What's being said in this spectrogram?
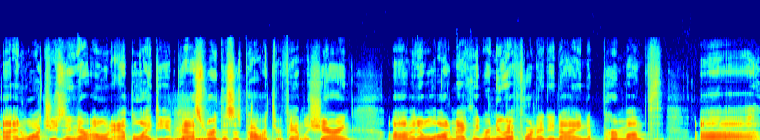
uh, and watch using their own Apple ID and password. This is powered through family sharing, um, and it will automatically renew at $4.99 per month. Uh,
